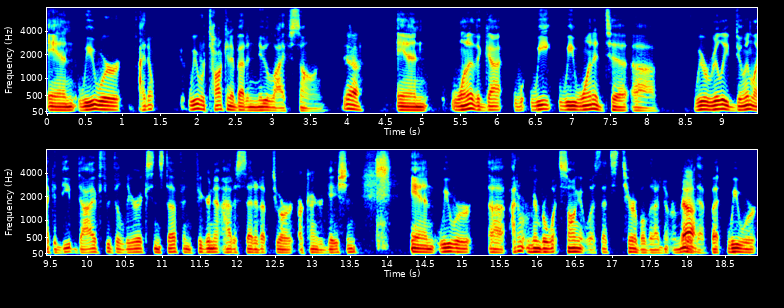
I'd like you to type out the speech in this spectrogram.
And we were, I don't, we were talking about a new life song. Yeah. and one of the guy we we wanted to uh we were really doing like a deep dive through the lyrics and stuff and figuring out how to set it up to our, our congregation and we were uh, i don't remember what song it was that's terrible that i don't remember Yeah. that but we were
